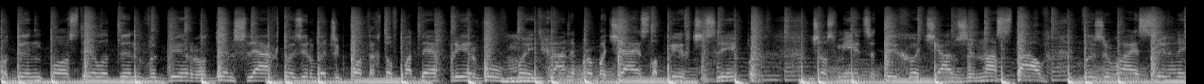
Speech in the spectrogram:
Один постріл, один вибір, один шлях. Хто зірве джекпота, хто впаде в прірву вмить. Гра не пробачає слабких чи сліпих. Джо сміється тихо, час вже настав. Виживає сильний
